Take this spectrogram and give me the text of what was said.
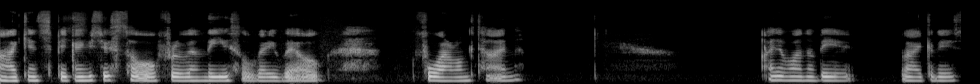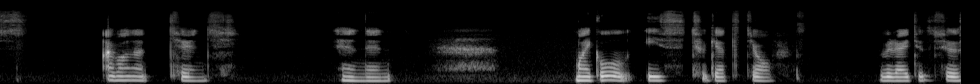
uh, i can speak english so fluently so very well for a long time. I don't want to be like this. I want to change and then my goal is to get job related to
